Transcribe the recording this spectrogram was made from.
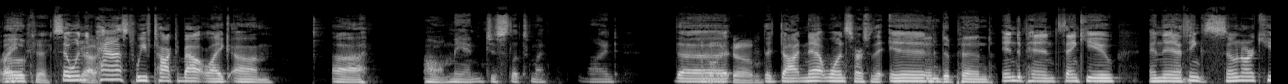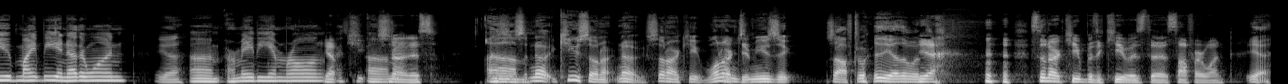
Right? Okay. So in Got the it. past, we've talked about like, um, uh, oh man, just slipped my mind. The Like, um, the .NET one starts with an N. And depend. NDepend, thank you. And then I think SonarQube might be another one. Yeah. Um, or maybe I'm wrong. Yep. Um, no, it is. Is no, Q Sonar. No, Sonar Cube. One of Sonar them's Cube. music software. The other one. Yeah. SonarQube with a Q is the software one. Yeah.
